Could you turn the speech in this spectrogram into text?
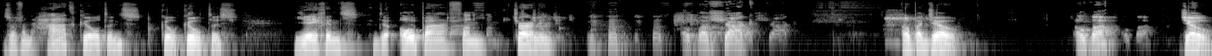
soort van haatcultus, cul- cultus, jegens de opa van Charlie, Opa Sjaak. opa Joe. Opa? Joe.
